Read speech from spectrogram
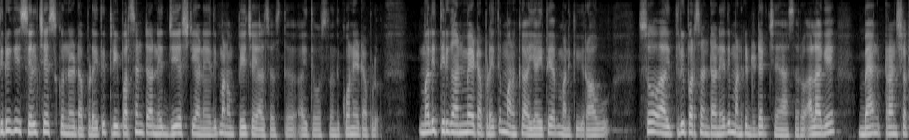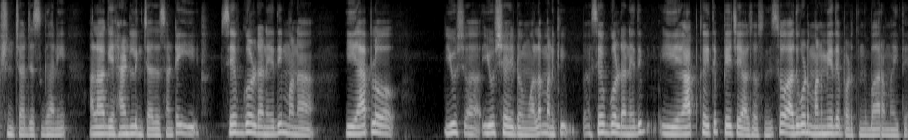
తిరిగి సెల్ చేసుకునేటప్పుడు అయితే త్రీ పర్సెంట్ అనేది జిఎస్టీ అనేది మనం పే చేయాల్సి వస్తే అయితే వస్తుంది కొనేటప్పుడు. మళ్ళీ తిరిగి అమ్మేటప్పుడు అయితే మనకు అవి అయితే మనకి రావు. సో అది త్రీ పర్సెంట్ అనేది మనకి డిటెక్ట్ చేస్తారు అలాగే బ్యాంక్ ట్రాన్సాక్షన్ ఛార్జెస్ కానీ అలాగే హ్యాండ్లింగ్ ఛార్జెస్ అంటే ఈ సేఫ్ గోల్డ్ అనేది మన ఈ యాప్లో యూస్ యూస్ చేయడం వల్ల మనకి సేఫ్ గోల్డ్ అనేది ఈ యాప్కి అయితే పే చేయాల్సి వస్తుంది. సో అది కూడా మన మీదే పడుతుంది భారం అయితే.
